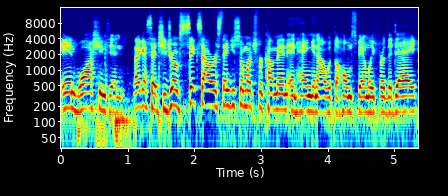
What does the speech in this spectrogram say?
In Washington. Like I said, she drove six hours. Thank you so much for coming and hanging out with the Holmes family for the day.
